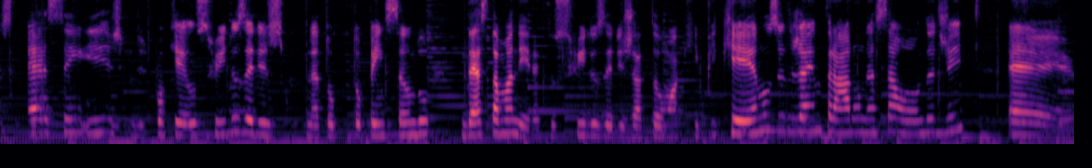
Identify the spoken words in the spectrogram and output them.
esquecem e porque os filhos eles né tô, tô pensando desta maneira que os filhos eles já estão aqui pequenos e já entraram nessa onda de é,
